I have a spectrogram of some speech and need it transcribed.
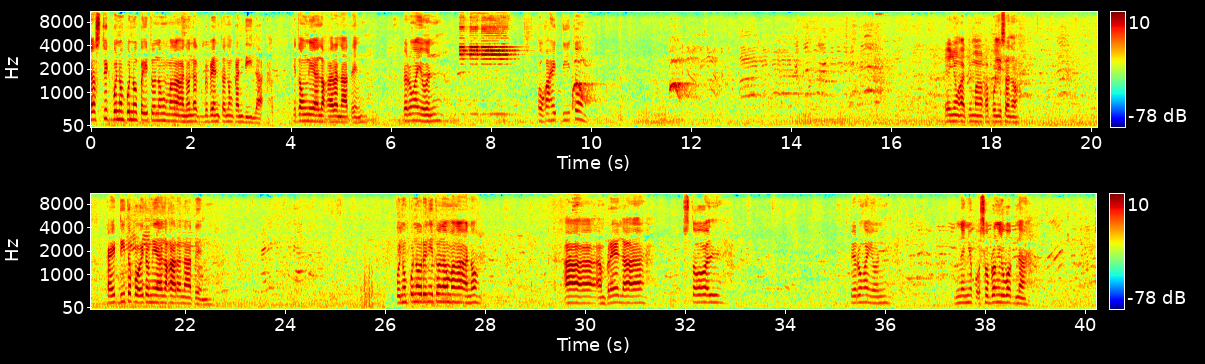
Last week punong-puno pa ito ng mga ano nagbebenta ng kandila. Itong nilalakaran natin. Pero ngayon o kahit dito. Ayan yung ating mga kapulisan oh. Kahit dito po itong nilalakaran natin. Punong-puno rin ito ng mga ano ah umbrella, stall. Pero ngayon, tingnan nyo po, sobrang luwag na.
